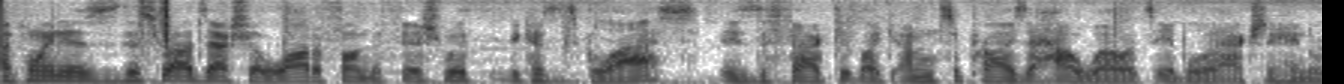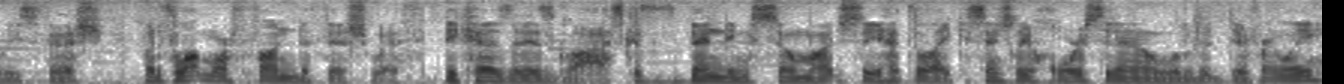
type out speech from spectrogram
my point is this rod's actually a lot of fun to fish with because it's glass is the fact that like i'm surprised at how well it's able to actually handle these fish but it's a lot more fun to fish with because it is glass because it's bending so much so you have to like essentially horse it in a little bit differently.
